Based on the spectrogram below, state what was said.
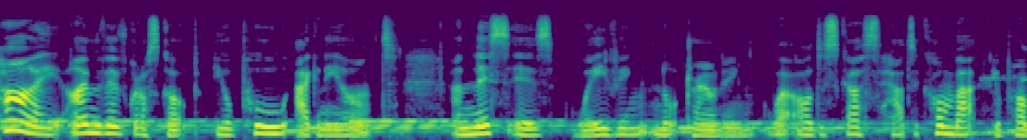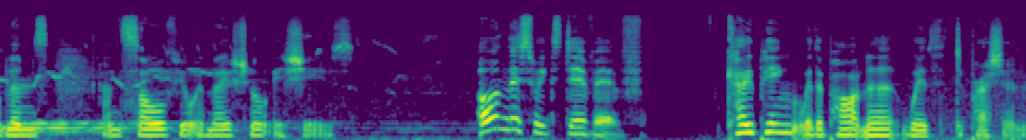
Hi, I'm Viv Groskop, your pool agony aunt, and this is Waving Not Drowning, where I'll discuss how to combat your problems and solve your emotional issues. On this week's Dear Viv, coping with a partner with depression.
